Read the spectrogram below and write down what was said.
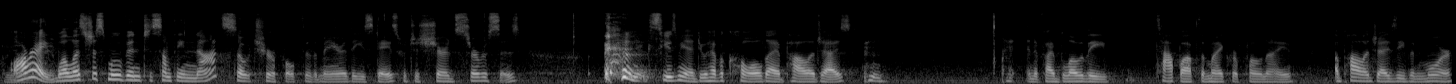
putting All right, well, let's just move into something not so cheerful for the mayor these days, which is shared services. Excuse me, I do have a cold, I apologize. And if I blow the top off the microphone, I apologize even more.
